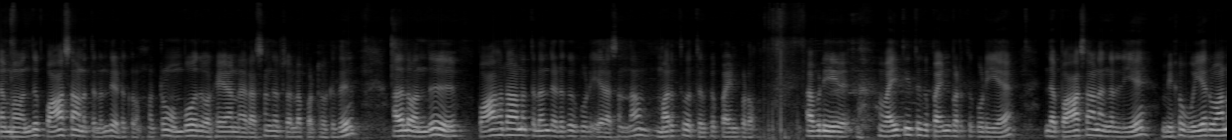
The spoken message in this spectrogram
நம்ம வந்து பாசானத்துலேருந்து எடுக்கிறோம். மற்றும் ஒம்பது வகையான ரசங்கள் சொல்லப்பட்டிருக்குது. அதில் வந்து பாதானத்துலேருந்து எடுக்கக்கூடிய ரசம் தான் மருத்துவத்திற்கு பயன்படும். அப்படி வைத்தியத்துக்கு பயன்படுத்தக்கூடிய இந்த பாசானங்கள்லேயே மிக உயர்வான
